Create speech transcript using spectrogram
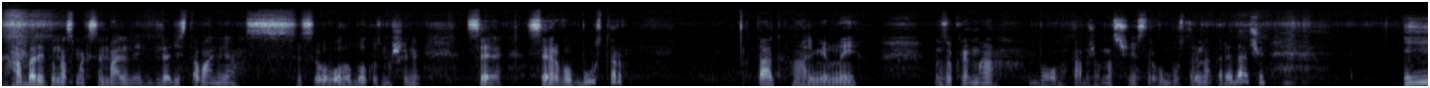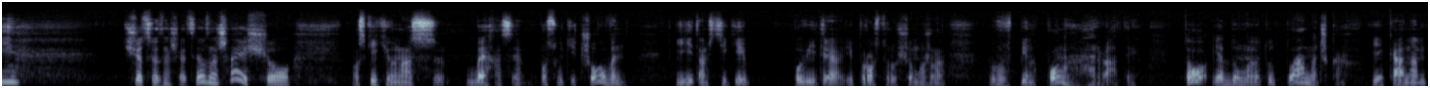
Габарит у нас максимальний для діставання силового блоку з машини. Це сервобустер, так, гальмівний, зокрема, бо там же у нас ще є сервобустери на передачі. І що це означає? Це означає, що оскільки у нас беха це по суті човен, і там стільки повітря і простору, що можна в пінг-понг грати, то я думаю, тут планочка, яка нам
